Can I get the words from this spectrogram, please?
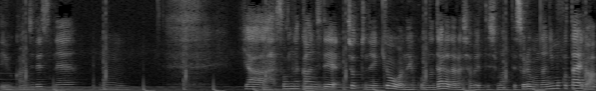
ていう感じですね。うん。いやそんな感じでちょっとね今日はねこんなダラダラ喋ってしまってそれも何も答えが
